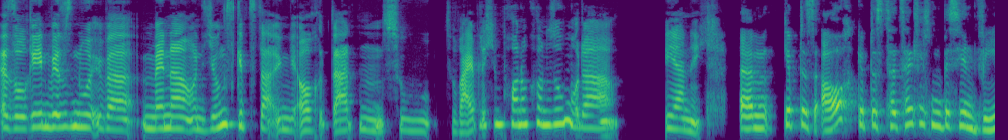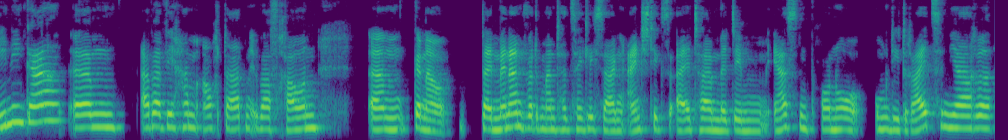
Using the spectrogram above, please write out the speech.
also reden wir es nur über Männer und Jungs? Gibt es da irgendwie auch Daten zu, zu weiblichem Pornokonsum oder eher nicht? Ähm, gibt es auch, gibt es tatsächlich ein bisschen weniger, ähm, aber wir haben auch Daten über Frauen. Ähm, genau, bei Männern würde man tatsächlich sagen, Einstiegsalter mit dem ersten Porno um die 13 Jahre.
